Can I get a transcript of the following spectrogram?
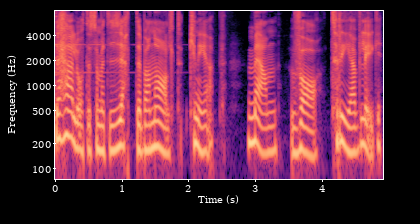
Det här låter som ett jättebanalt knep, men var trevlig.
